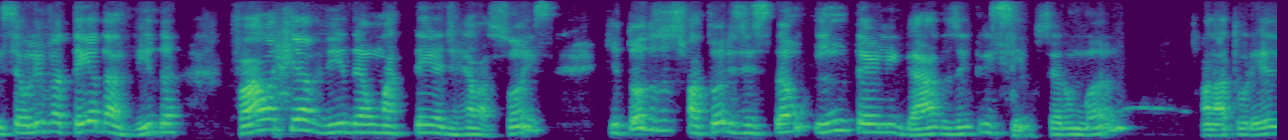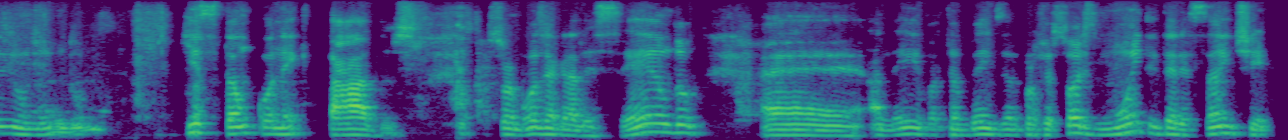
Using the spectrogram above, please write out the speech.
em seu livro A Teia da Vida, fala que a vida é uma teia de relações, que todos os fatores estão interligados entre si. O ser humano, a natureza e o mundo que estão conectados. O Mose agradecendo, é, a Neiva também dizendo, professores, muito interessante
